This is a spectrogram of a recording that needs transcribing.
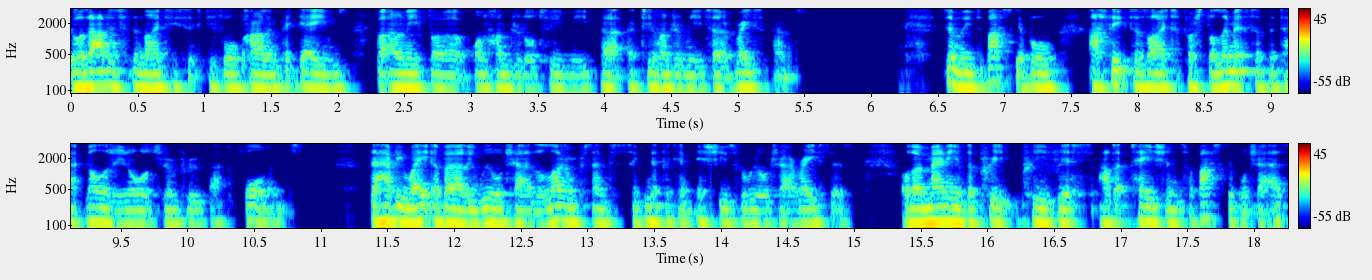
It was added to the 1964 Paralympic Games, but only for 100 or 200 uh, meter race events. Similarly to basketball, athletes desire to push the limits of the technology in order to improve their performance. The heavy weight of early wheelchairs alone presented significant issues for wheelchair races, although many of the pre previous adaptations for basketball chairs,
